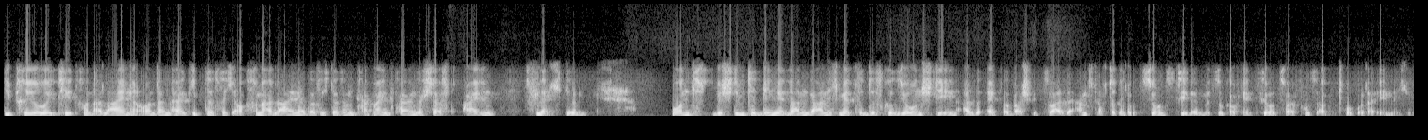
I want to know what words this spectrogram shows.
die Priorität von alleine und dann ergibt es sich auch von alleine, dass ich das in mein Kerngeschäft einflechte und bestimmte Dinge dann gar nicht mehr zur Diskussion stehen, also etwa beispielsweise ernsthafte Reduktionsziele in Bezug auf den CO2-Fußabdruck oder ähnliches.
